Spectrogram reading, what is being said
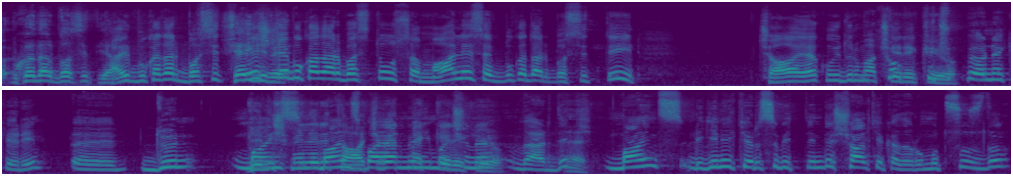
ya. Bu kadar basit ya. Hayır bu kadar basit. Şey Keşke gibi- bu kadar basit olsa. Maalesef bu kadar basit değil. Çağa ayak uydurmak Çok gerekiyor. küçük bir örnek vereyim. Ee, dün Gelişmeleri Mainz takip Bayern etmek maçını gerekiyor. verdik. Evet. Mainz ligin ilk yarısı bittiğinde Schalke kadar umutsuzdu.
